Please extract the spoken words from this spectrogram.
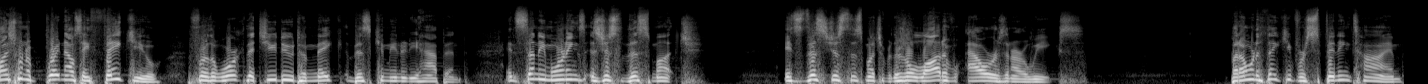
I just want to right now say thank you for the work that you do to make this community happen. And Sunday mornings is just this much. It's this just this much of it. There's a lot of hours in our weeks. But I want to thank you for spending time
